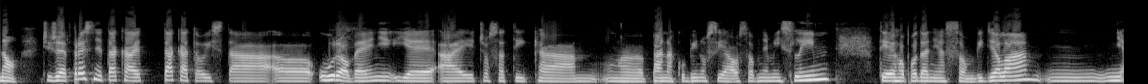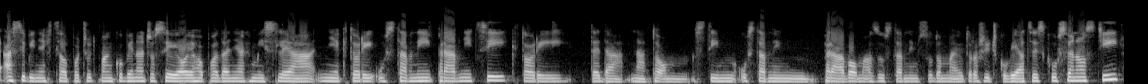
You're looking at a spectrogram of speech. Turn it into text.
No, čiže presne taká, takáto istá uh, úroveň je aj čo sa týka uh, pána Kubinu si ja osobne myslím. Tie jeho podania som videla. Mm, asi by nechcel počuť pán Kubina, čo si o jeho podaniach myslia niektorí ústavní právnici, ktorí teda na tom s tým ústavným právom a s ústavným súdom majú trošičku viacej skúseností.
